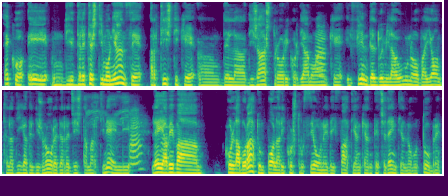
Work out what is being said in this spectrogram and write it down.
Ecco, e mh, di- delle testimonianze artistiche eh, del disastro ricordiamo Mm, anche il film del 2001, Vaillant, La diga del disonore del regista Martinelli. mm, Lei mm. aveva collaborato un po' alla ricostruzione dei fatti anche antecedenti al 9 ottobre.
